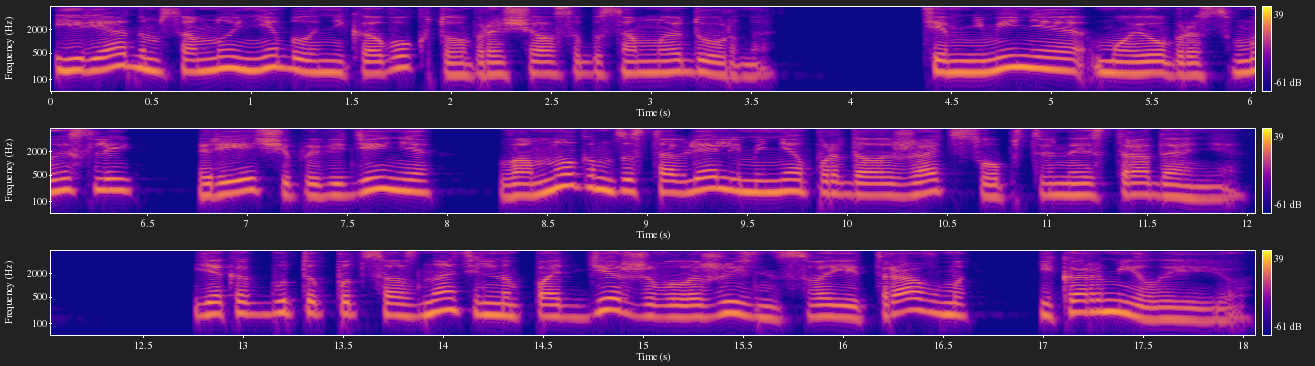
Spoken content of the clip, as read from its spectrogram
и рядом со мной не было никого, кто обращался бы со мной дурно. Тем не менее, мой образ мыслей, речь и поведение во многом заставляли меня продолжать собственные страдания. Я как будто подсознательно поддерживала жизнь своей травмы и кормила ее.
